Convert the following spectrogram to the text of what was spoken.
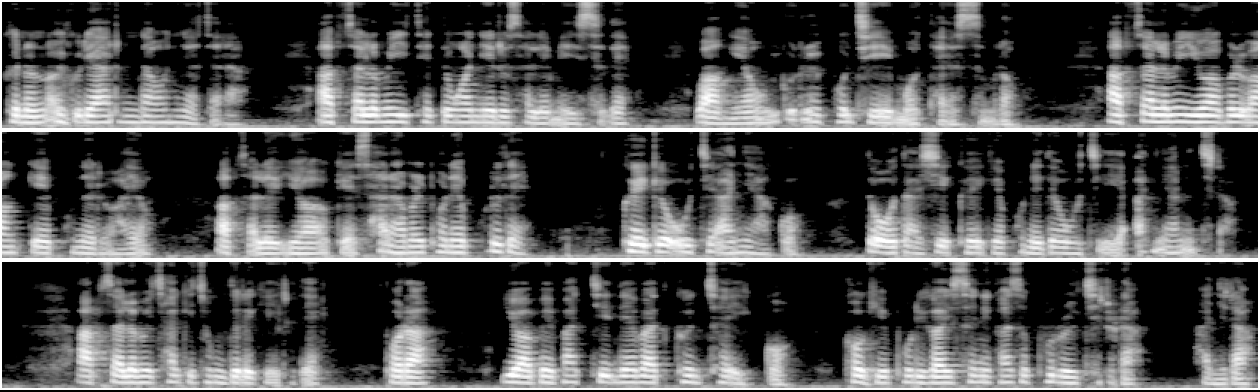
그는 얼굴이 아름다운 여자라. 압살롬이 이태 동안 예루살렘에 있으되 왕의 얼굴을 보지 못하였으므로 압살롬이 요압을 왕께 보내려 하여 압살롬 요압에게 사람을 보내 부르되 그에게 오지 아니하고 또 다시 그에게 보내되 오지 아니하는지라 압살롬이 자기 종들에게 이르되 보라 요압의 밭이 내 밭 근처에 있고 거기에 보리가 있으니 가서 불을 지르라 하니라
